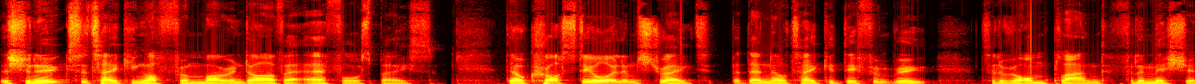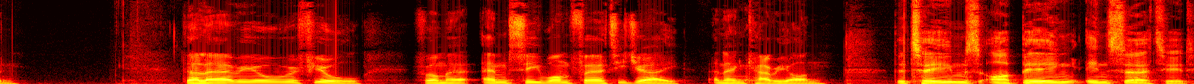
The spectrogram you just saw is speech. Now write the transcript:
The Chinooks are taking off from Morondava Air Force Base. They'll cross the Oilham Strait, but then they'll take a different route to the one planned for the mission. They'll aerial refuel from a MC-130J and then carry on. The teams are being inserted.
